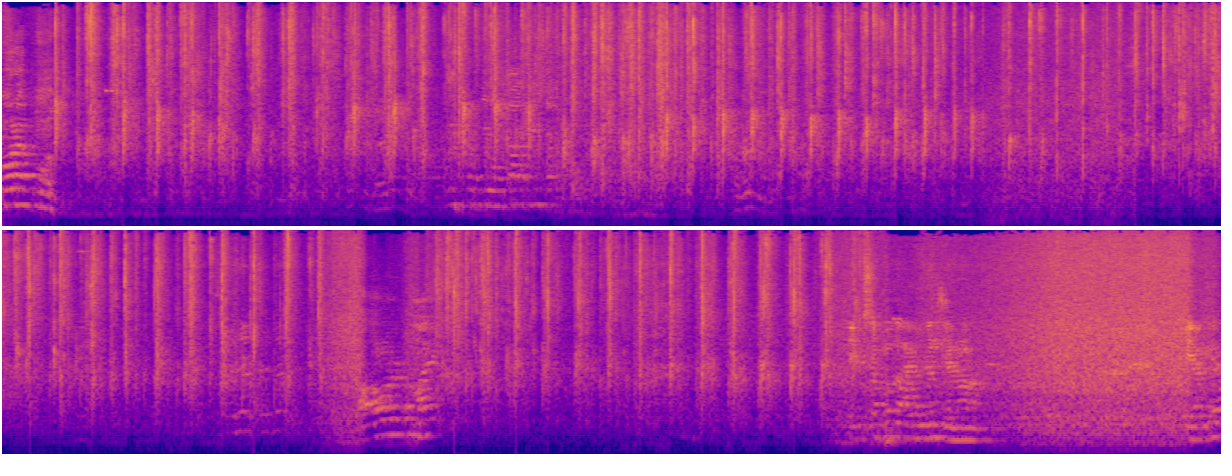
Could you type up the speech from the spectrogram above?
गोरखपुर इस प्रतियोगिता की और मैं एक सफल आयोजन यहाँ किया गया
